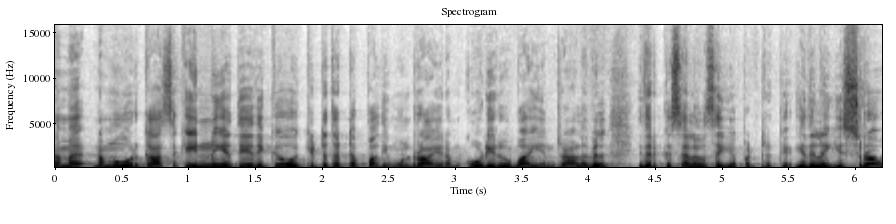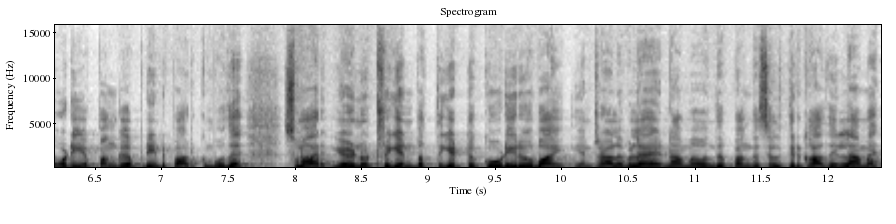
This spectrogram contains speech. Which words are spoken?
நம்ம நம்ம ஊர் காசுக்கு இன்னைய தேதிக்கு கிட்டத்தட்ட பதிமூன்றாயிரம் கோடி ரூபாய் என்ற அளவில் இதற்கு செலவு செய்யப்பட்டிருக்கு. இதில் இஸ்ரோவுடைய பங்கு அப்படின்னு பார்க்கும்போது சுமார் எழுநூற்று எண்பத்தி எட்டு கோடி ரூபாய் என்ற அளவில் நாம் வந்து பங்கு செலுத்தியிருக்கோம். அது இல்லாமல்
